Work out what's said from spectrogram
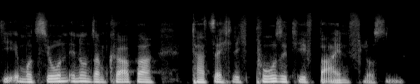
die Emotionen in unserem Körper tatsächlich positiv beeinflussen.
